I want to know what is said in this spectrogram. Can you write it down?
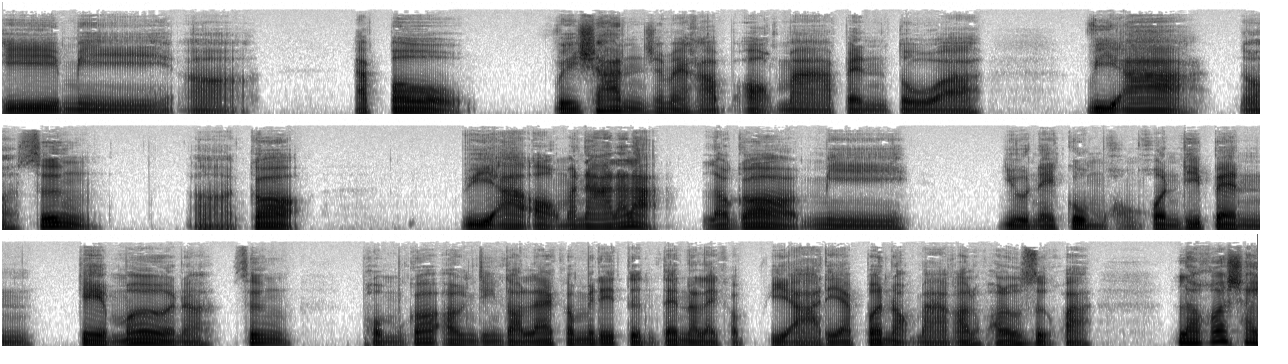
ที่มี Apple Vision ใช่ไหมครับ ออกมาเป็นตัว VR เนาะซึ่งก็ VR ออกมานานแล้วล่ะ แล้วก็มีอยู่ในกลุ่มของคนที่เป็นเกมเมอร์นะ ซึ่งผมก็เอาจริงๆ ตอนแรกก็ไม่ได้ตื่นเต้นอะไรกับ VR ที่ Apple ออกมา ก็เพราะรู้สึกว่า เราก็ใช้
